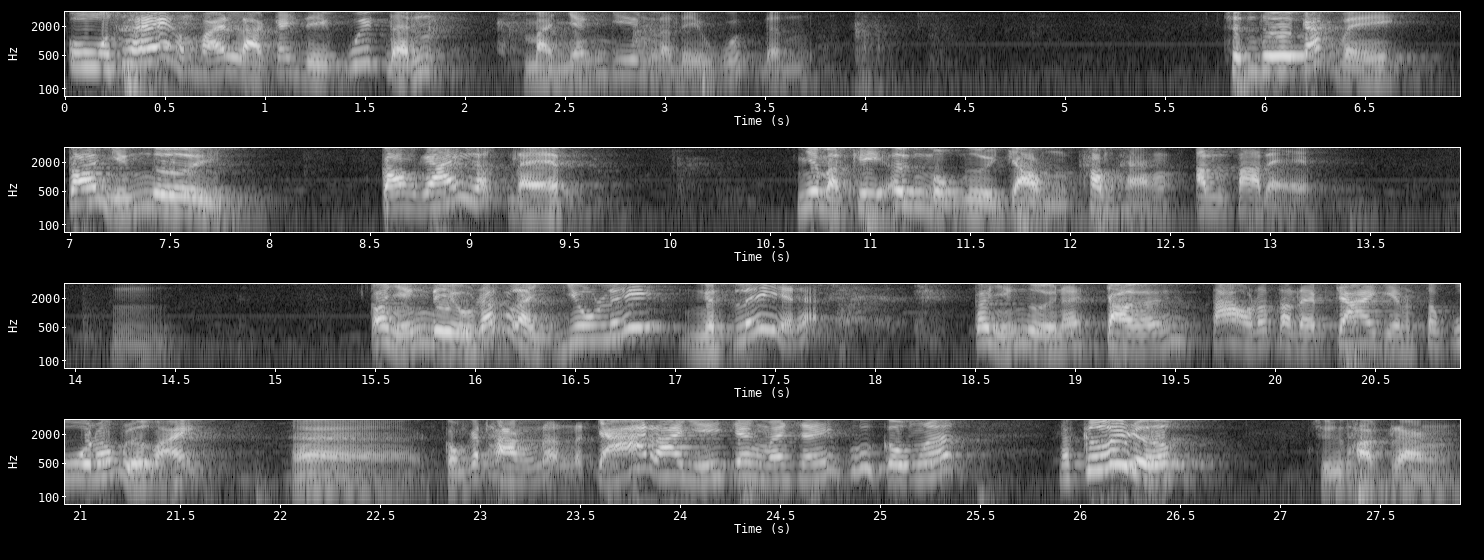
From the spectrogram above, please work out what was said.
ưu thế không phải là cái điều quyết định, mà nhân duyên là điều quyết định. Xin thưa các vị, có những người con gái rất đẹp nhưng mà khi ưng một người chồng không hẳn anh ta đẹp. Ừ. có những điều rất là vô lý nghịch lý vậy đó. Có những người nói trời ơi tao đó tao đẹp trai vậy mà tao cua nó không được mày. À, còn cái thằng đó nó trả ra gì chứ mà sẽ cuối cùng á nó cưới được. Sự thật rằng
